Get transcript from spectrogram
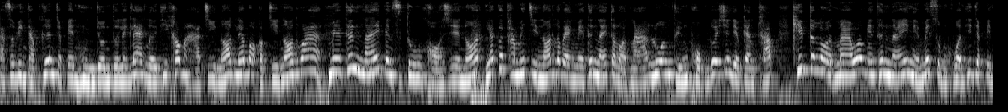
อัศวินขับเคลื่อนจะเป็นหุ่นยนต์ตัวแรกๆเลยที่เข้ามาหาจีนอตและบอกกับจีนอตว่าเมทัลไนท์เป็นศัตรูของเจนอตและก็ทำให้จีนอตระแวงเมทัลไนท์ตลอดมารวมถึงผมด้วยเช่นเดียวกันครับคิดตลอดมาว่าเมทัลไนท์เนี่ยไม่สมควรที่จะเป็น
